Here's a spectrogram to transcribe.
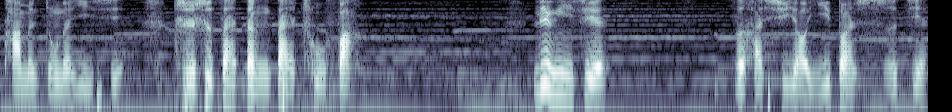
他们中的一些只是在等待出发，另一些则还需要一段时间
